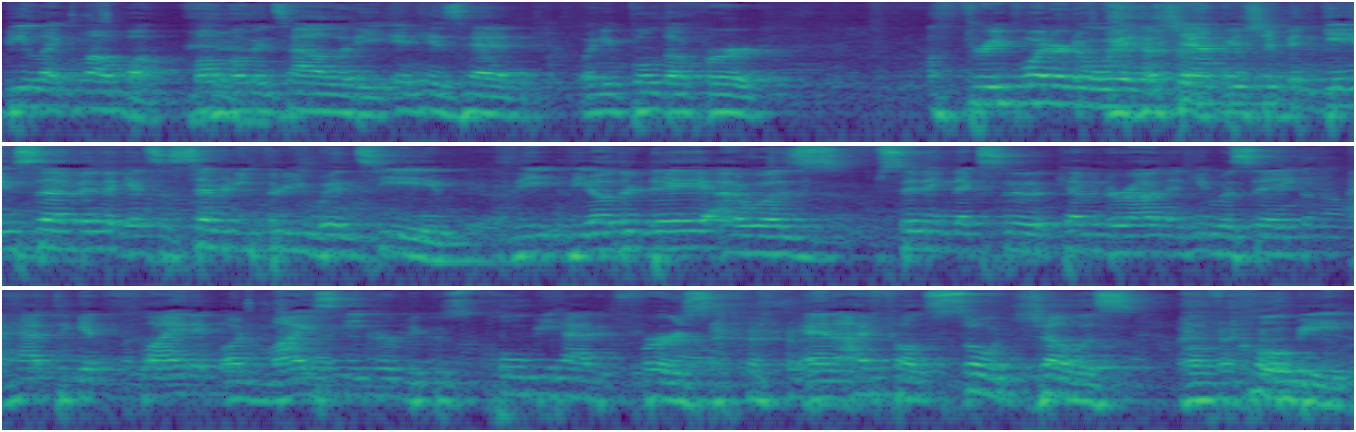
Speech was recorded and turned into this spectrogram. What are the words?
be like Mamba, Mamba mentality in his head when he pulled up for a three-pointer to win a championship in Game Seven against a 73-win team. The the other day, I was sitting next to Kevin Durant, and he was saying I had to get Flyknit on my sneaker because Kobe had it first, and I felt so jealous of Kobe.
